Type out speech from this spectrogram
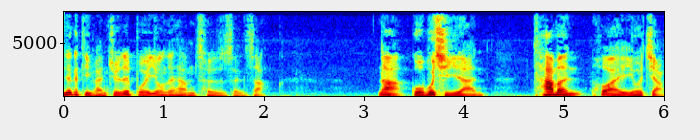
那个底盘绝对不会用在他们车子身上。那果不其然。他们后来有讲，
